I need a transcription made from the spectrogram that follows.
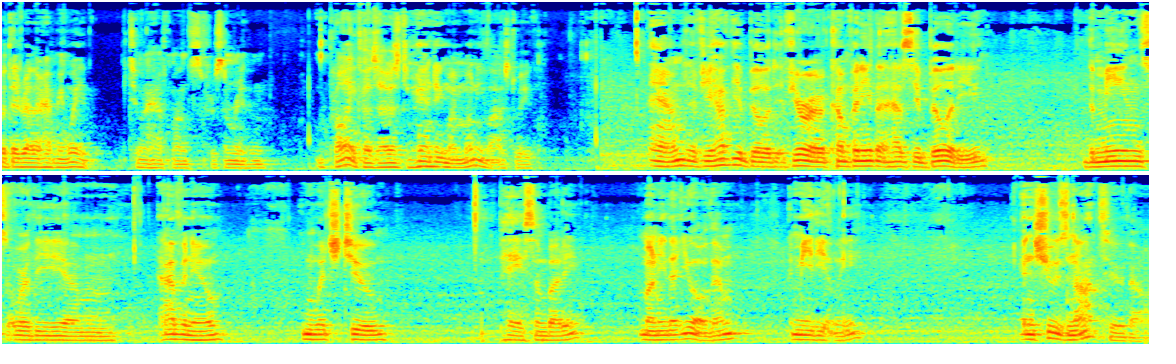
but they'd rather have me wait two and a half months for some reason. Probably because I was demanding my money last week. And if you have the ability, if you're a company that has the ability, the means or the um, avenue in which to pay somebody money that you owe them immediately and choose not to, though,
